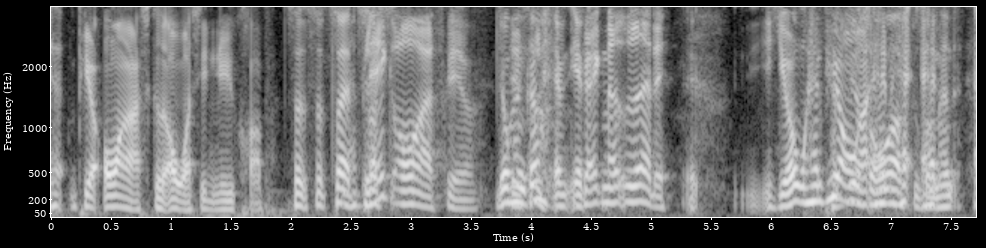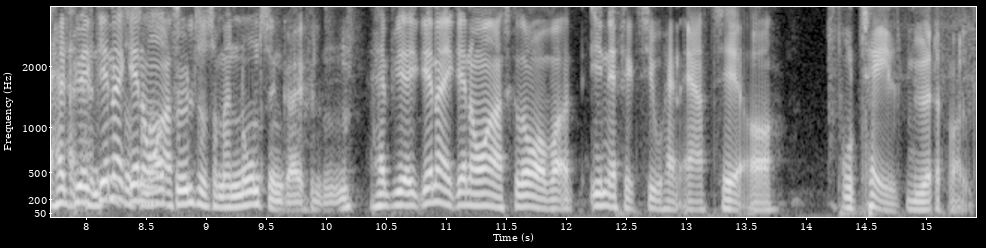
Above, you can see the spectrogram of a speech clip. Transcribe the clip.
øh, bliver overrasket over sin nye krop. Så, så, så, Han bliver så, ikke overrasket, jo. Jo, han Det er gør. Han gør ikke noget ud af det. Jo, han bliver, Han bliver over, så han, overrasket, han, som han, han, han bliver igen og igen så meget overrasket. følelse, som han nogensinde gør i filmen. Han bliver igen og igen overrasket over, hvor ineffektiv han er til at brutalt myrde folk.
